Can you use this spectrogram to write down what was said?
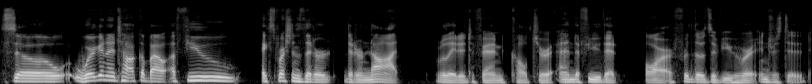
So we're going to talk about a few expressions that are that are not related to fan culture and a few that are for those of you who are interested.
